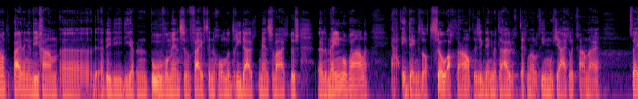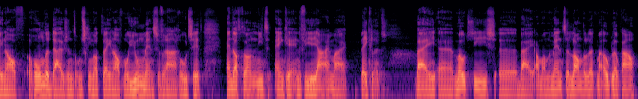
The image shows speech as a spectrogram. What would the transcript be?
Want die peilingen die gaan. eh, die, die, die hebben een pool van mensen, 2500, 3000 mensen waar ze dus eh, de mening ophalen. Ja, ik denk dat dat zo achterhaald is. Ik denk met de huidige technologie moet je eigenlijk gaan naar 2.500.000 of misschien wel 2,5 miljoen mensen vragen hoe het zit. En dat gewoon niet één keer in de vier jaar, maar wekelijks. Bij eh, moties, bij amendementen, landelijk, maar ook lokaal.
